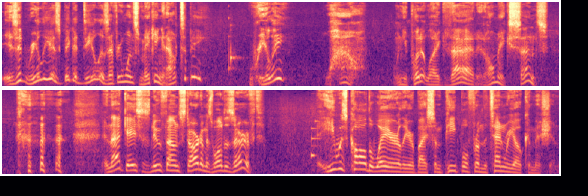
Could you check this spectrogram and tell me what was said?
Is it really as big a deal as everyone's making it out to be? Really? Wow. When you put it like that, it all makes sense. In that case, his newfound stardom is well deserved. He was called away earlier by some people from the Tenryou Commission.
